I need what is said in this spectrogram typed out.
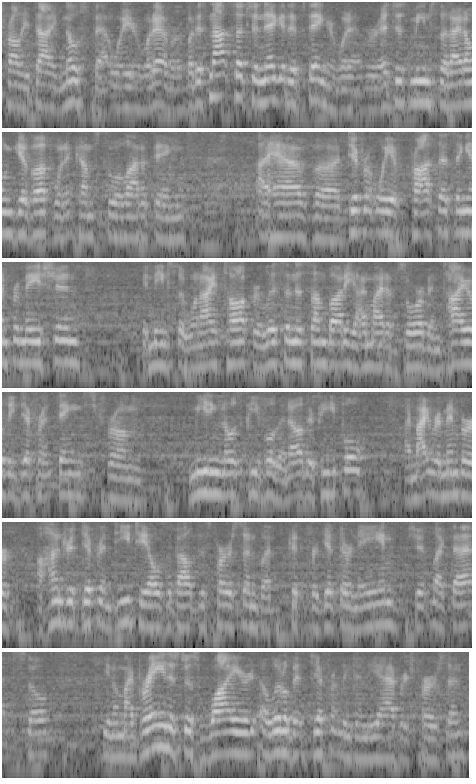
probably diagnosed that way or whatever, but it's not such a negative thing or whatever. It just means that I don't give up when it comes to a lot of things. I have a different way of processing information. It means that when I talk or listen to somebody, I might absorb entirely different things from meeting those people than other people. I might remember a hundred different details about this person, but could forget their name, shit like that. So, you know, my brain is just wired a little bit differently than the average person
